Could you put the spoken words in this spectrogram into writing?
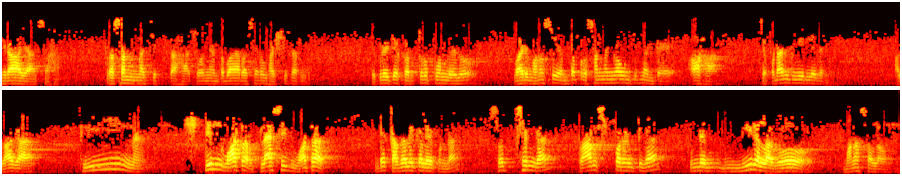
నిరాయాస ప్రసన్న చిత్త చూడండి ఎంత బాగా రాశారో భాష్యకారులు. ఎప్పుడైతే కర్తృత్వం లేదో వాడి మనస్సు ఎంత ప్రసన్నంగా ఉంటుందంటే ఆహా చెప్పడానికి వీరు లేదండి అలాగా clean still water placid water అంటే కదలిక లేకుండా స్వచ్ఛంగా ట్రాన్స్పరెంట్గా ఉండే నీరు ఎలాగో మనస్సు అలా ఉంటుంది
